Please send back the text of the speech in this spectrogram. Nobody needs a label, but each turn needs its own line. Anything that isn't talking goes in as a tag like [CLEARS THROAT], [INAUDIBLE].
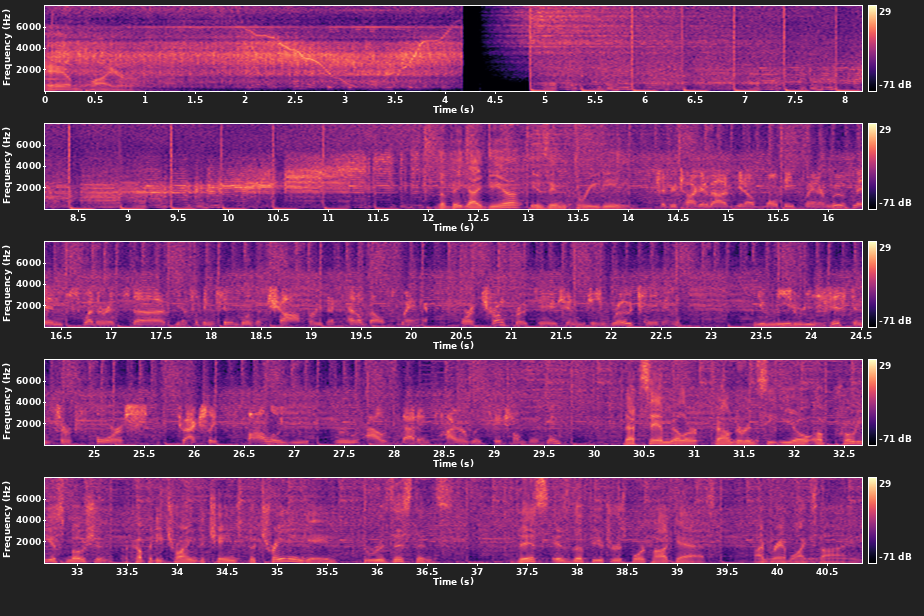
Empire. The big idea is in 3D.
So if you're talking about, you know, multi-planar movements, whether it's, uh, you know, something simple as a chop or even a kettlebell swing or a trunk rotation, which is rotating, you need resistance or force to actually follow you throughout that entire rotational movement.
That's Sam Miller, founder and CEO of Proteus Motion, a company trying to change the training game through resistance. This is the Future Sport Podcast. I'm Bram Weinstein.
